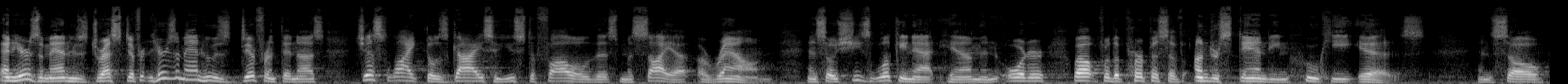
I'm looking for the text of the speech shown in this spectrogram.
And here's a man who's dressed different. Here's a man who's different than us, just like those guys who used to follow this Messiah around. And so she's looking at him in order, well, for the purpose of understanding who he is. And so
